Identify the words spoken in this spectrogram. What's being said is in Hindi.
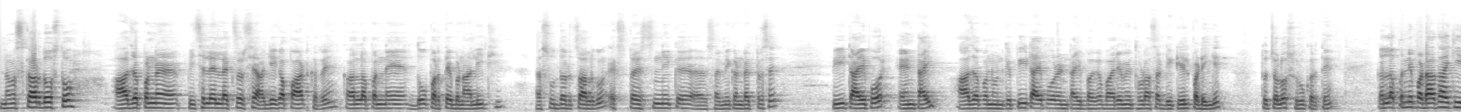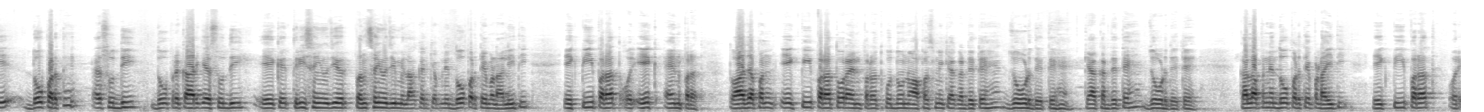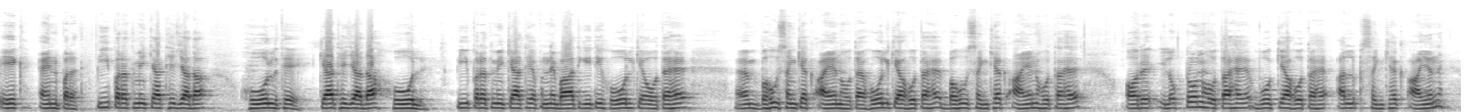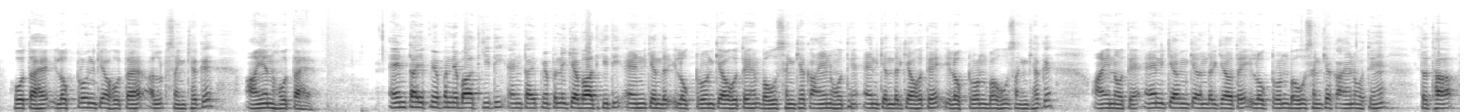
नमस्कार दोस्तों, आज अपन पिछले लेक्चर से आगे का पार्ट कर रहे हैं। कल अपन ने दो परतें बना ली थी सुदर चालकों एक्सटेंसनिक सेमीकंडक्टर से पी टाइप और एन टाइप आज अपन उनके पी टाइप और एन टाइप के बारे में थोड़ा सा डिटेल पढ़ेंगे। तो चलो शुरू करते हैं। कल अपन ने पढ़ा था कि दो परतें अशुद्धि दो प्रकार की अशुद्धि एक त्रिसंयोजी और पंचसंयोजी मिलाकर के अपने दो परतें बना ली थी। एक पी परत और एक एन परत। तो आज अपन एक पी परत और एन परत को दोनों आपस में क्या कर देते हैं? जोड़ देते हैं। क्या कर देते हैं? जोड़ देते हैं। कल अपने दो परतें पढ़ाई थी, एक पी परत और एक एन परत। पी परत में क्या थे ज़्यादा? होल थे। क्या थे ज़्यादा? होल। पी परत में क्या थे? अपन ने बात की थी, होल क्या होता है? बहुसंख्यक आयन होता है। होल क्या होता है? बहुसंख्यक आयन होता है। और इलेक्ट्रॉन होता है, वो क्या होता है? अल्पसंख्यक आयन। होता है, इलेक्ट्रॉन क्या होता है? अल्पसंख्यक आयन होता है। एन टाइप में अपन ने बात की थी एन टाइप में अपन ने क्या बात की थी? एन के अंदर इलेक्ट्रॉन क्या होते हैं? बहुसंख्यक आयन होते हैं। एन के अंदर क्या होते हैं? इलेक्ट्रॉन बहुसंख्यक आयन होते हैं। एन के एम के अंदर क्या होता है? इलेक्ट्रॉन बहुसंख्यक आयन होते हैं। तथा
